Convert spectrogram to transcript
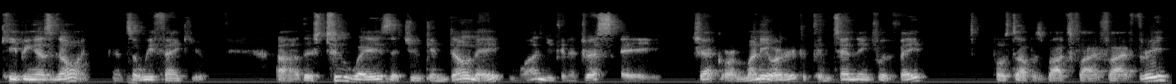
keeping us going. And so we thank you. Uh, there's two ways that you can donate. One, you can address a check or money order to Contending for the Faith, Post Office Box 553,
